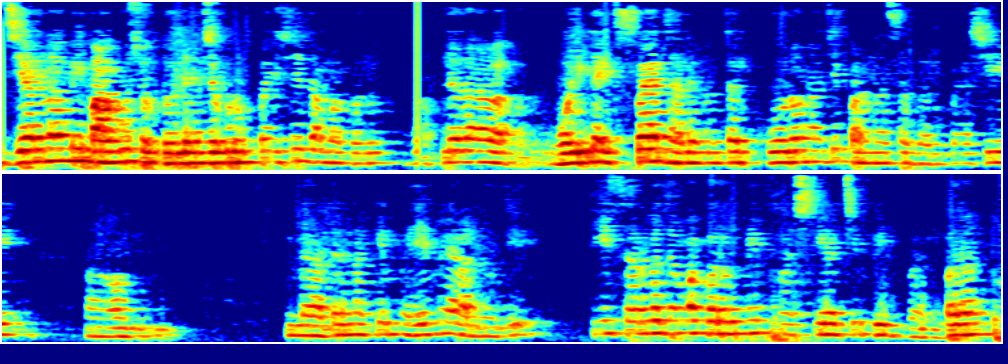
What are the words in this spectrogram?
ज्यांना मी मागू शकतो त्यांच्याकडून पैसे जमा करून आपल्याला वडील एक्सपायर झाल्यानंतर कोरोनाचे पन्नास हजार रुपये अशी त्यांना हे मिळाली होती. ती सर्व जमा करून मी फर्स्ट इयरची फीस भरली. परंतु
